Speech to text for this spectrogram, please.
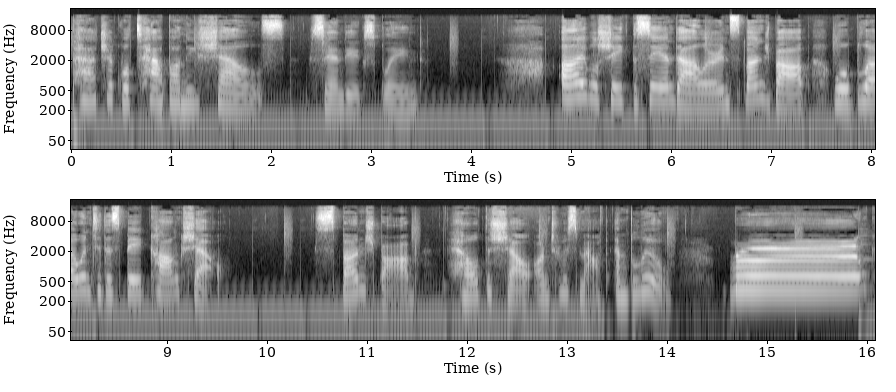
Patrick will tap on these shells, Sandy explained. I will shake the sand dollar and SpongeBob will blow into this big conch shell. SpongeBob held the shell onto his mouth and blew. Brrrk!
